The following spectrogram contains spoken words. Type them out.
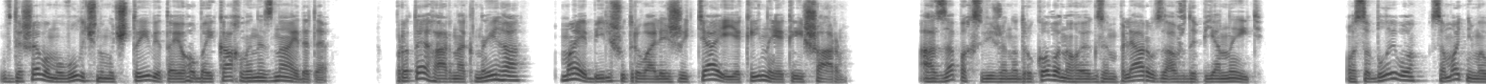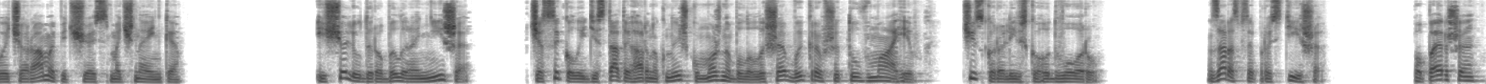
в дешевому вуличному чтиві та його байках ви не знайдете, проте гарна книга має більшу тривалість життя і який не який шарм, а запах свіжонадрукованого екземпляру завжди п'янить, особливо самотніми вечорами під щось смачненьке. І що люди робили раніше, в часи, коли дістати гарну книжку можна було лише викравши ту в магів чи з королівського двору. Зараз все простіше. По-перше,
